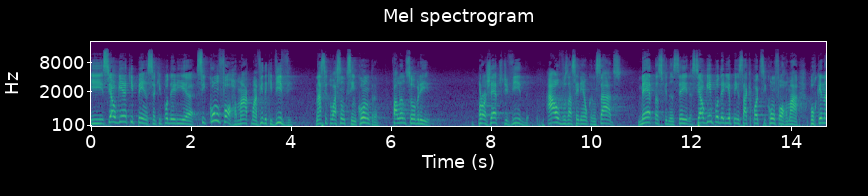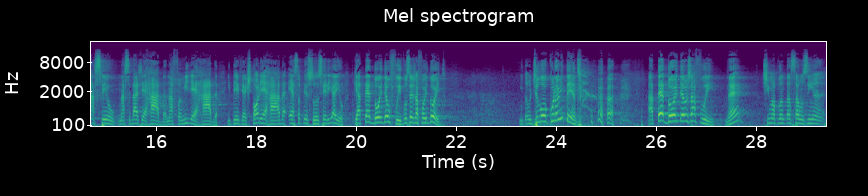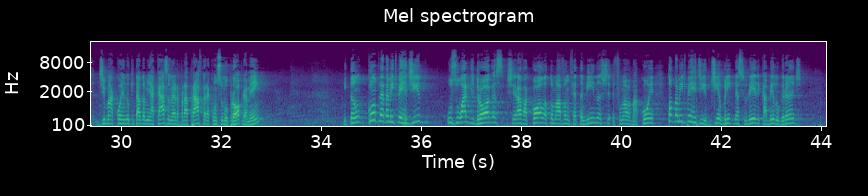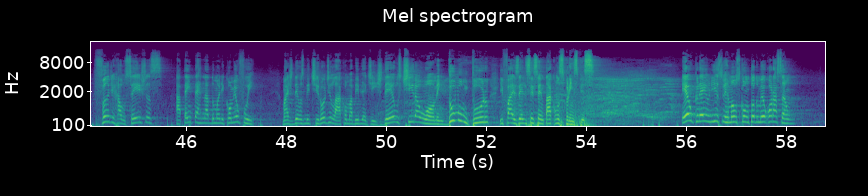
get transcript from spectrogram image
E se alguém aqui pensa que poderia se conformar com a vida que vive, na situação que se encontra, falando sobre projetos de vida, alvos a serem alcançados, metas financeiras, se alguém poderia pensar que pode se conformar porque nasceu na cidade errada, na família errada e teve a história errada, essa pessoa seria eu. Porque até doido eu fui. Você já foi doido? Então, de loucura eu entendo. até doido eu já fui, né? Tinha uma plantaçãozinha de maconha no quintal da minha casa, não era para tráfico, era consumo próprio, amém? Então, completamente perdido, usuário de drogas, cheirava cola, tomava anfetaminas, fumava maconha, totalmente perdido. Tinha brinco nessa orelha, cabelo grande, fã de Raul Seixas, até internado do manicômio eu fui. Mas Deus me tirou de lá, como a Bíblia diz. Deus tira o homem do monturo e faz ele se sentar com os príncipes. Eu creio nisso, irmãos, com todo o meu coração.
